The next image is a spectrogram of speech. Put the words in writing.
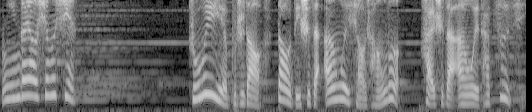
你应该要相信。如意也不知道到底是在安慰小长乐，还是在安慰他自己。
